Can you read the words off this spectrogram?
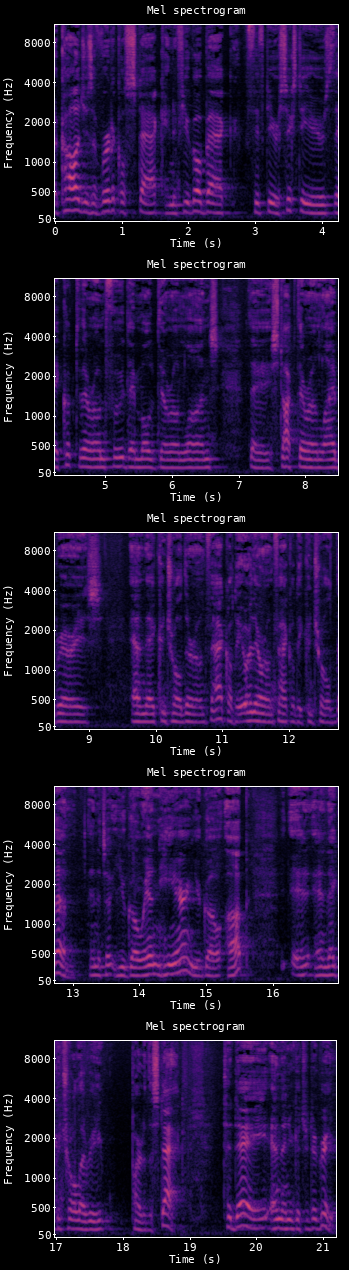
A college is a vertical stack, and if you go back 50 or 60 years, they cooked their own food, they mowed their own lawns, they stocked their own libraries and they controlled their own faculty, or their own faculty controlled them. And it's a, you go in here, you go up, and they control every part of the stack. Today, and then you get your degree.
